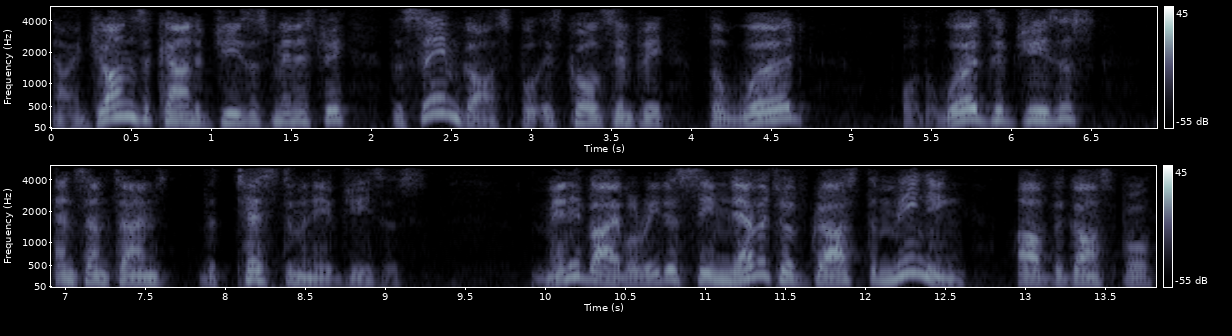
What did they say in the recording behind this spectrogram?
Now, in John's account of Jesus' ministry, the same gospel is called simply the Word, or the words of Jesus, and sometimes the testimony of Jesus. Many Bible readers seem never to have grasped the meaning of the gospel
